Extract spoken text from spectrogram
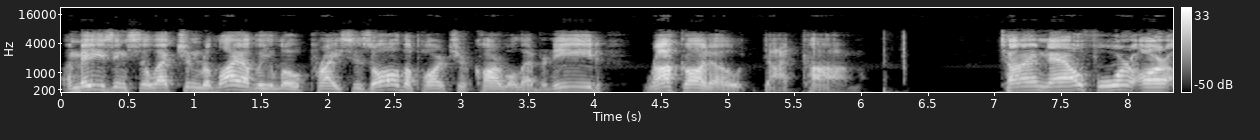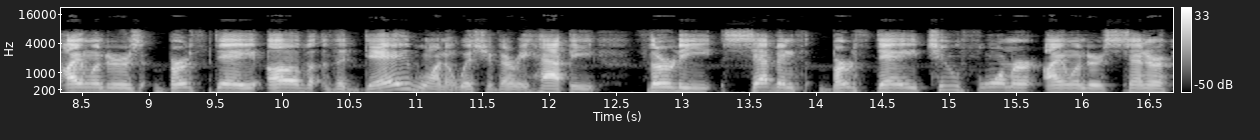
Amazing selection, reliably low prices, all the parts your car will ever need. RockAuto.com. Time now for our Islanders' birthday of the day. Want to wish a very happy 37th birthday to former Islanders center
